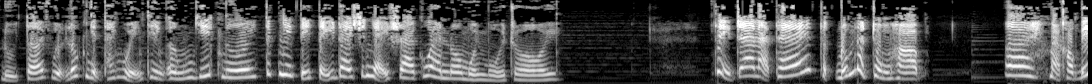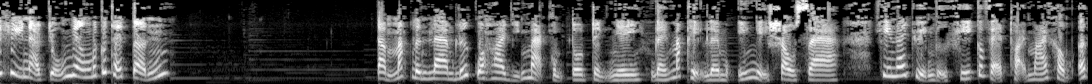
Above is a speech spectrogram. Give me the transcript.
Đuổi tới vừa lúc nhìn thấy Nguyễn Thiên Ân muốn giết ngươi, tất nhiên tỷ tỷ đây sẽ nhảy ra của Ano mùi mùi rồi. Thì ra là thế, thật đúng là trùng hợp. Ơi, mà không biết khi nào chủ nhân mới có thể tỉnh. Tầm mắt Linh Lam lướt qua hoa diễn mạc cùng Tô Trừng Nhi, đáy mắt hiện lên một ý nghĩ sâu xa, khi nói chuyện ngữ khí có vẻ thoải mái không ít.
